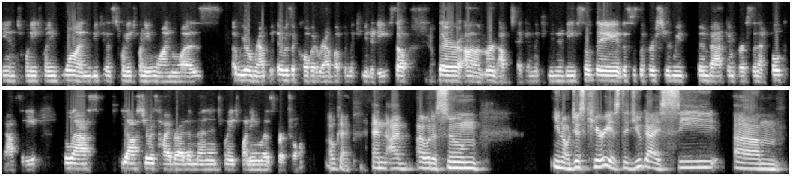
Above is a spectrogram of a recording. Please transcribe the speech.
in 2021 because 2021 was we were ramping. It was a COVID ramp up in the community, so yeah. there um, or an uptick in the community. So they this was the first year we've been back in person at full capacity. The last last year was hybrid, and then in 2020 was virtual. Okay, and I I would assume, you know, just curious, did you guys see? Um,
